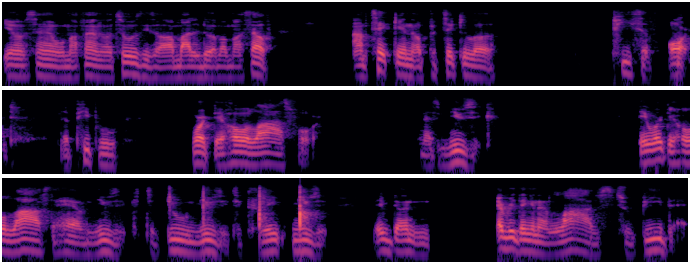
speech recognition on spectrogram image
you know what I'm saying, with my family on Tuesdays, or I'm about to do it by myself, I'm taking a particular piece of art that people work their whole lives for, and that's music. They work their whole lives to have music, to do music, to create music. They've done everything in their lives to be that,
